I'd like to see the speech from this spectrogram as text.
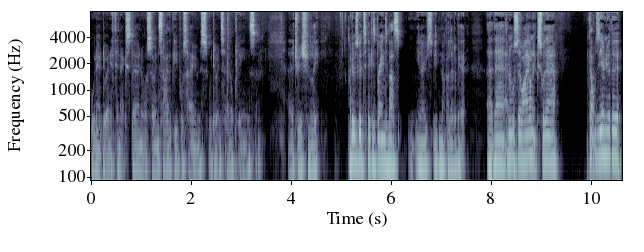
We don't do anything external. So inside the people's homes, we do internal cleans and uh, traditionally. But it was good to pick his brains about you know speeding up a little bit uh, there, and also Ionics were there that was the only other.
